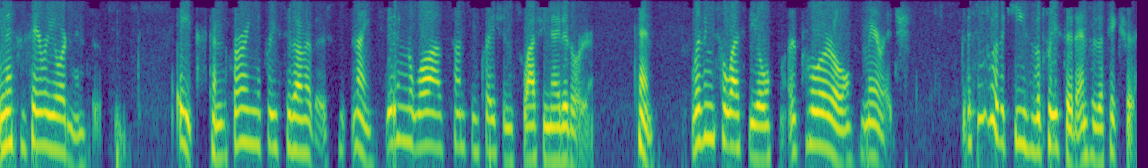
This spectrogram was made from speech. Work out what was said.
necessary ordinances, Eight, conferring the priesthood on others, ninth, giving the law of consecration slash united order, tenth, living celestial or plural marriage. This is where the keys of the priesthood enter the picture,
